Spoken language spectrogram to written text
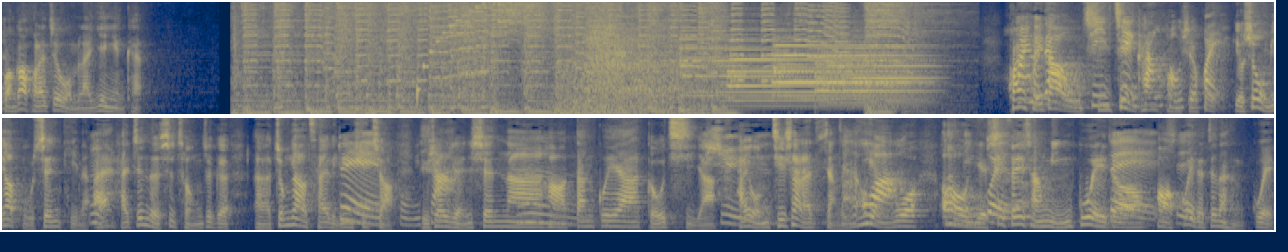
广告回来之后，我们来验验看。欢迎回到五期健康同学会。有时候我们要补身体呢，哎，还真的是从这个呃中药材里面去找，比如说人参呐、哈当归啊、枸杞啊，还有我们接下来讲的燕窝哦，也是非常名贵的哦，哦，贵的真的很贵。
